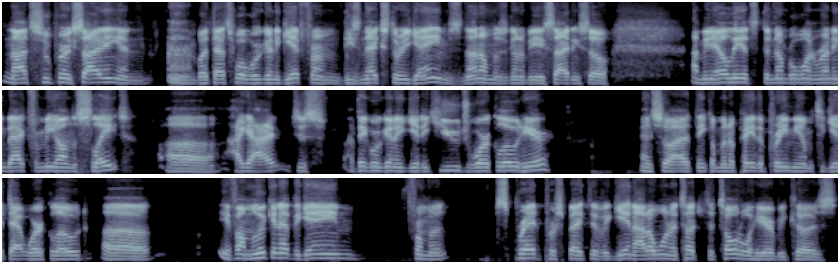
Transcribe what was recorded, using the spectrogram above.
not super exciting, and but that's what we're going to get from these next three games. None of them is going to be exciting. So, I mean, Elliott's the number one running back for me on the slate. Uh, I got just I think we're going to get a huge workload here, and so I think I'm going to pay the premium to get that workload. Uh, if I'm looking at the game from a spread perspective, again, I don't want to touch the total here because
